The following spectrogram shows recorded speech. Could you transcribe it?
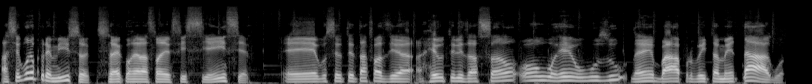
A segunda premissa, que é com relação à eficiência, é você tentar fazer a reutilização ou o reuso, né, barra aproveitamento da água.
